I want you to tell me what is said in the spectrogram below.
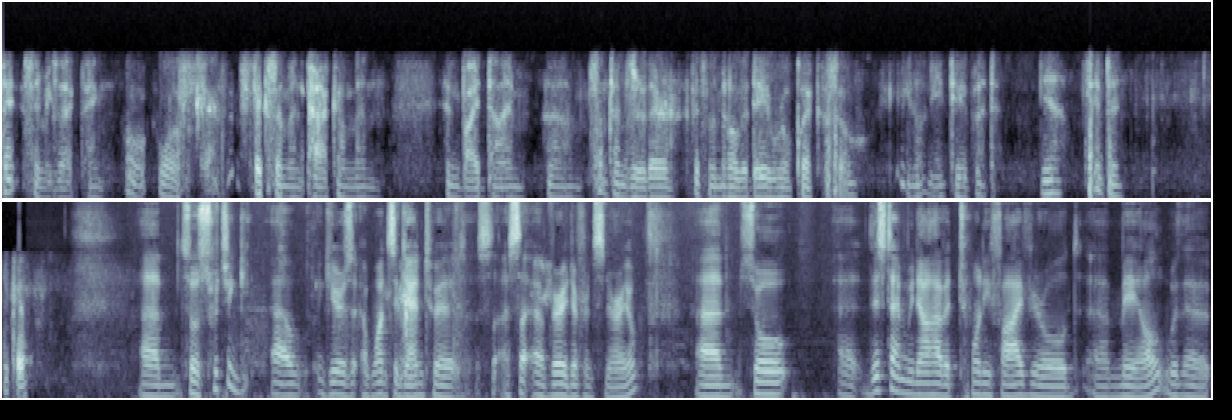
same, same exact thing. We'll, we'll f- fix them and pack them and and bide time. Um, sometimes they're there if it's in the middle of the day, real quick, so you don't need to. But yeah, same thing. Okay. Um, so switching uh, gears once again to a, a, a, very different scenario. Um, so uh, this time we now have a 25 year old uh, male with a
